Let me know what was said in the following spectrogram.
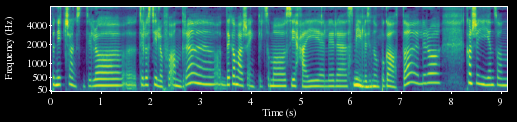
Benytt sjansen til å, uh, til å, stille opp for andre. Det kan være så enkelt som å si hei eller uh, smile mm. til noen på gata. Eller å kanskje gi en sånn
